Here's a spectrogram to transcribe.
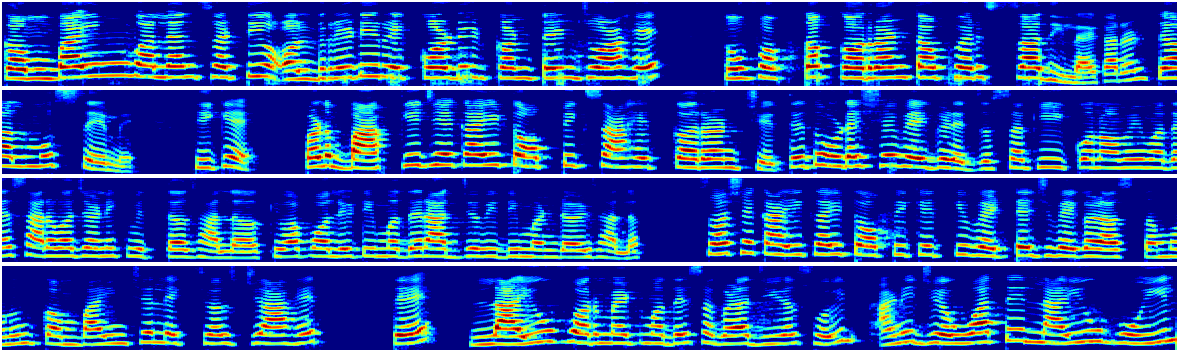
कंबाईन वाल्यांसाठी ऑलरेडी रेकॉर्डेड कंटेंट जो आहे तो फक्त करंट अफेअर्सचा दिलाय. कारण ते ऑलमोस्ट सेम आहे. ठीक आहे? पण बाकी जे काही टॉपिक्स आहेत करंटचे ते थोडेसे वेगळे. जसं की इकॉनॉमीमध्ये सार्वजनिक वित्त झालं किंवा पॉलिटीमध्ये राज्य विधिमंडळ झालं. सो असे काही काही टॉपिक आहेत की वेटेज वेगळं असतं. म्हणून कंबाईनचे लेक्चर्स जे आहेत ते लाईव्ह फॉर्मॅटमध्ये सगळा जीएस होईल आणि जेव्हा ते लाईव्ह होईल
